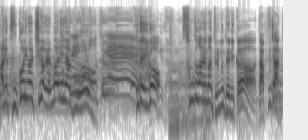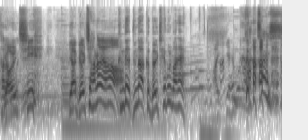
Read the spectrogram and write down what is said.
아니 국거리 멸치가 웬 어떻게 이걸 말이냐고 어떻게 해? 근데 이거 3등 안에만 들면 되니까 나쁘지 않다라는 멸치. 야, 멸치 하나야. 근데 누나 그 멸치 해볼만해 닥쳐, 씨.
